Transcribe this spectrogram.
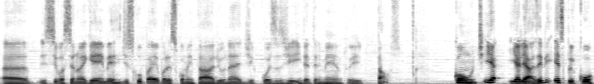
Uh, e se você não é gamer, desculpa aí por esse comentário, né, de coisas de entretenimento e tal. Conte. E, e aliás, ele explicou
